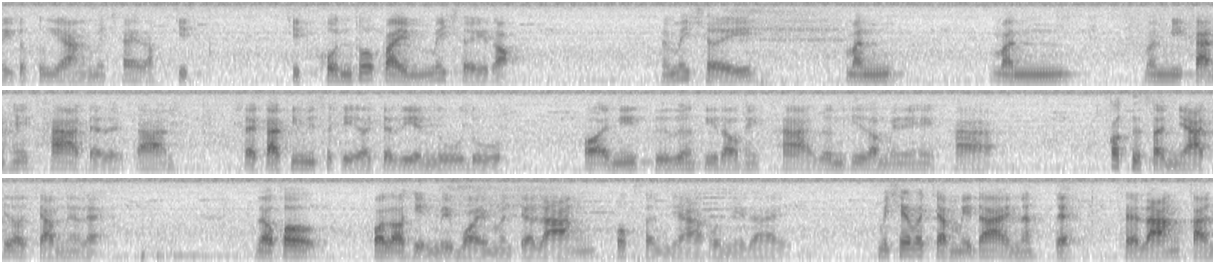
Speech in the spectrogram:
ยๆกับทุกอย่างไม่ใช่หรอกจิต จิตคนทั่วไปไม่เฉยหรอก มันไม่เฉยมันมันมันมีการให้ค่าแต่ละด้าน แต่การที่มีสติเราจะเรียนรู้ดูเพราะอันนี้คือเรื่องที่เราให้ค่า เรื่องที่เราไม่ได้ให้ค่า ก็คือสัญญาที่เราจำนี่แหละ แล้วก็พอเราเห็นบ่อยๆมันจะล้างพวกสัญญาพวกนี้ได้ ไม่ใช่ว่าจำไม่ได้นะแต่ แต่ล้างกัน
